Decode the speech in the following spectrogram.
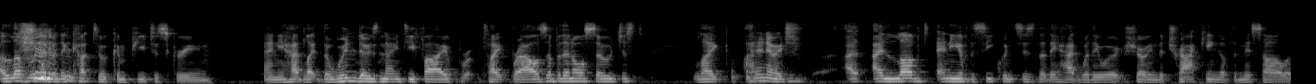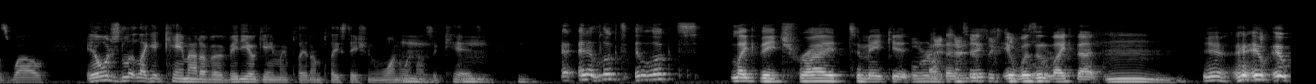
I love whenever they cut to a computer screen, and you had like the Windows 95 br- type browser, but then also just like I don't know. It just I I loved any of the sequences that they had where they were showing the tracking of the missile as well. It all just looked like it came out of a video game I played on PlayStation One when I was a kid. Mm, mm. And it looked it looked like they tried to make it Or authentic. It wasn't like that. Yeah, it, it,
